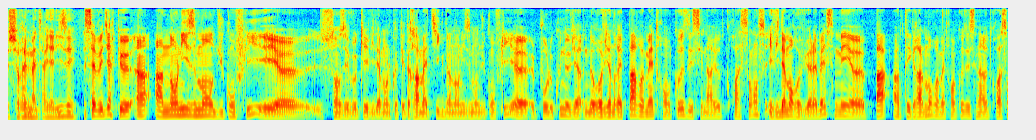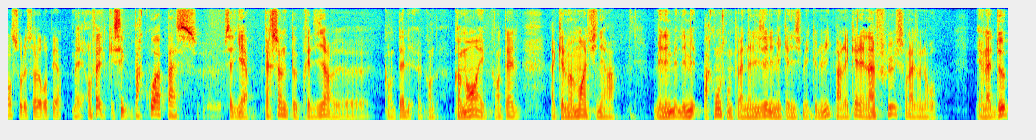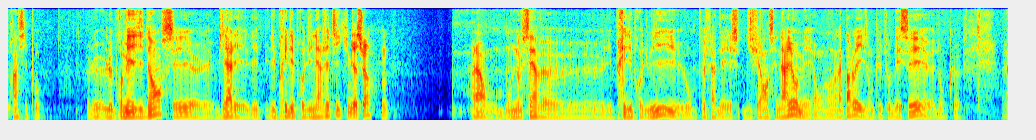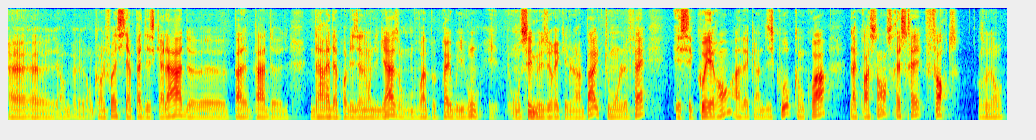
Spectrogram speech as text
serait matérialisé. Ça veut dire qu'un un enlisement du conflit, et euh, sans évoquer évidemment le côté dramatique d'un enlisement du conflit, euh, pour le coup, ne, ne, reviendrait pas remettre en cause des scénarios de croissance, évidemment revus à la baisse, mais pas intégralement remettre en cause des scénarios de croissance sur le sol européen. Mais en fait, c'est par quoi passe cette guerre? Personne ne peut prédire quand elle, quand, comment et quand elle à quel moment elle finira. Mais par contre, on peut analyser les mécanismes économiques par lesquels elle influe sur la zone euro. Il y en a deux principaux. Le, premier évident, c'est euh, via les, prix des produits énergétiques. Bien sûr. Voilà, on, observe euh, les prix des produits, on peut faire des différents scénarios, mais on en a parlé, ils ont plutôt baissé. Euh, donc, euh, euh, encore une fois, s'il n'y a pas d'escalade, euh, pas, pas d'arrêt d'approvisionnement du gaz, on voit à peu près où ils vont. Et on sait mesurer quel est l'impact, tout le monde le fait, et c'est cohérent avec un discours comme quoi la croissance resterait forte en zone euro,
